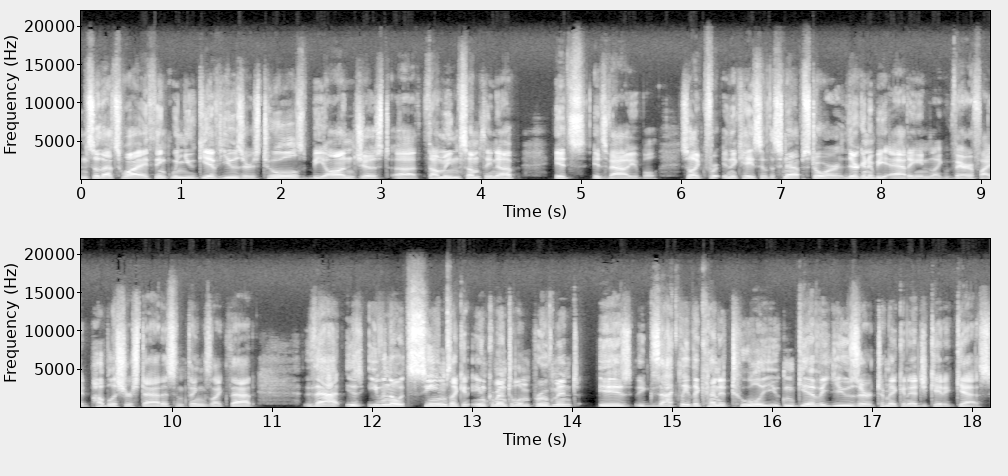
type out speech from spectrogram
And so that's why I think when you give users tools beyond just uh, thumbing something up, it's it's valuable. So like for in the case of the Snap Store, they're going to be adding like verified publisher status and things like that. That is even though it seems like an incremental improvement, is exactly the kind of tool that you can give a user to make an educated guess.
